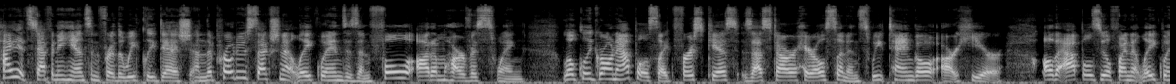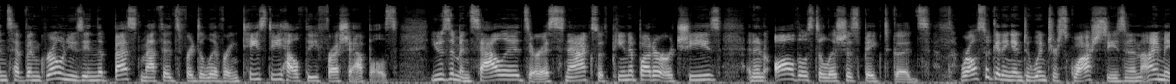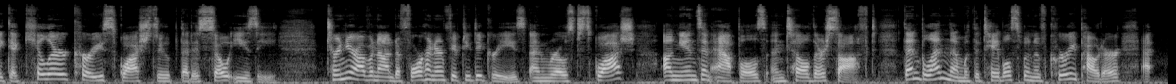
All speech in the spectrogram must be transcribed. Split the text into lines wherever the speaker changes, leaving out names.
Hi, it's Stephanie Hansen for the Weekly Dish, and the produce section at Lakewinds is in full autumn harvest swing. Locally grown apples like First Kiss, Zestar, Haralson, and Sweet Tango are here. All the apples you'll find at Lakewinds have been grown using the best methods for delivering tasty, healthy, fresh apples. Use them in salads or as snacks with peanut butter or cheese, and in all those delicious baked goods. We're also getting into winter squash season, and I make a killer curry squash soup that is so easy. Turn your oven on to 450 degrees and roast squash, onions, and apples until they're soft. Then blend them with a tablespoon of curry powder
